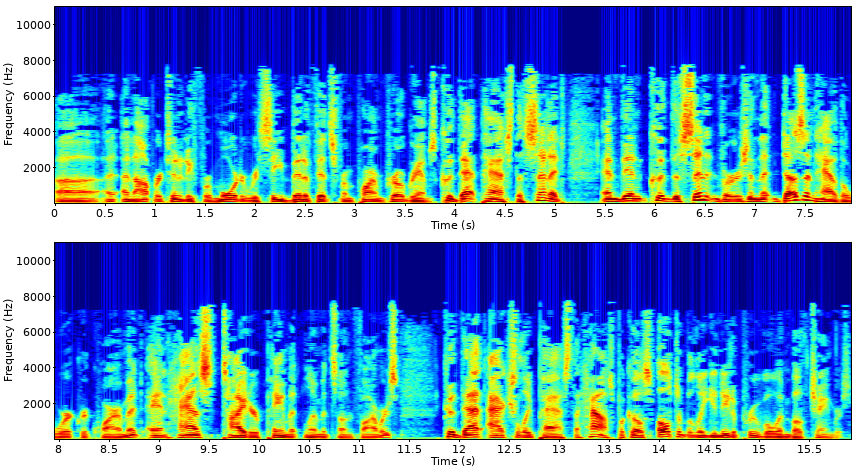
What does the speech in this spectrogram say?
uh, an opportunity for more to receive benefits from farm programs. Could that pass the Senate? And then could the Senate version that doesn't have the work requirement and has tighter payment limits on farmers could that actually pass the House? Because ultimately you need approval in both chambers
